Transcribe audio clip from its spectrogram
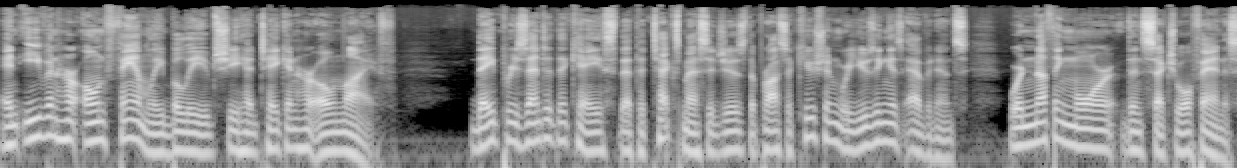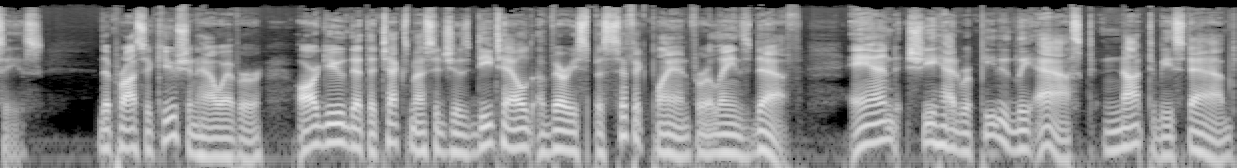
and even her own family believed she had taken her own life. They presented the case that the text messages the prosecution were using as evidence were nothing more than sexual fantasies. The prosecution, however, argued that the text messages detailed a very specific plan for Elaine's death, and she had repeatedly asked not to be stabbed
